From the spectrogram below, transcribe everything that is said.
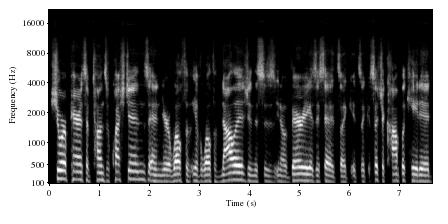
sure parents have tons of questions, and you're a wealth of you have a wealth of knowledge. And this is you know very, as I said, it's like it's like such a complicated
